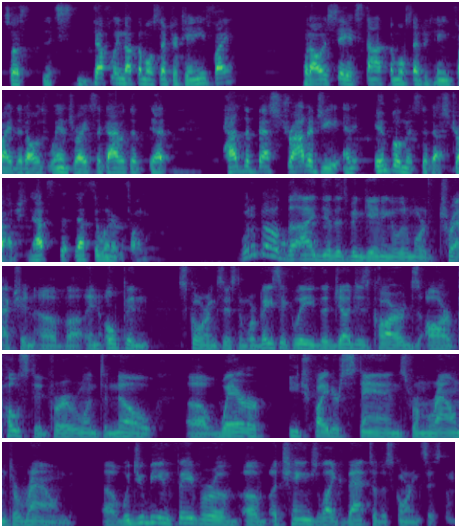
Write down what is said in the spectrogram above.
So it's, it's definitely not the most entertaining fight, but I always say it's not the most entertaining fight that always wins, right? It's the guy with the that has the best strategy and implements the best strategy. That's the that's the winner of the fight. What about the idea that's been gaining a little more traction of uh, an open scoring system, where basically the judges' cards are posted for everyone to know uh, where each fighter stands from round to round? Uh, would you be in favor of, of a change like that to the scoring system?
